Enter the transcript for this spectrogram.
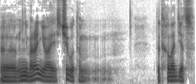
э, не баранью, а из чего там этот холодец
